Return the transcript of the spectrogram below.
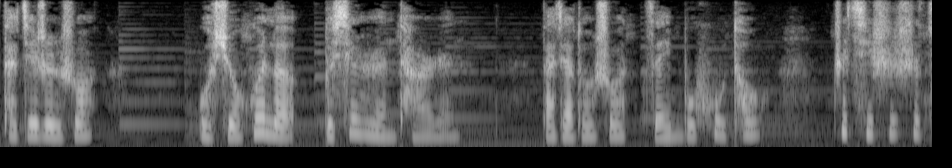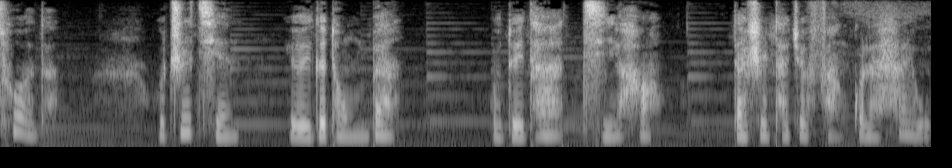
他接着说：“我学会了不信任他人，大家都说贼不互偷。”这其实是错的。我之前有一个同伴，我对他极好，但是他却反过来害我。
